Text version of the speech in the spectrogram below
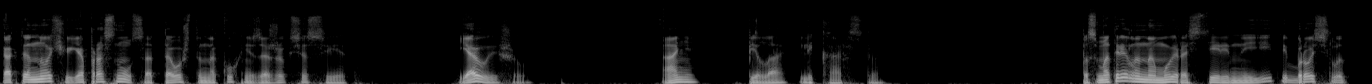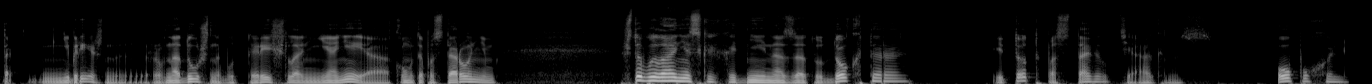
Как-то ночью я проснулся от того, что на кухне зажегся свет. Я вышел. Аня пила лекарство посмотрела на мой растерянный вид и бросила так небрежно, равнодушно, будто речь шла не о ней, а о ком-то постороннем, что была несколько дней назад у доктора, и тот поставил диагноз. Опухоль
